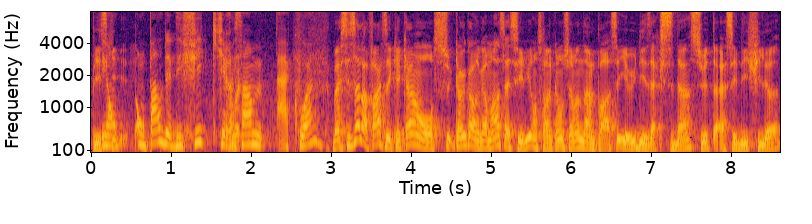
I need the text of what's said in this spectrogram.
Puis Et on, qui- on parle de défis qui ressemblent à quoi? Ben c'est ça l'affaire, c'est que quand on, quand on commence la série, on se rend compte justement que dans le passé, il y a eu des accidents suite à ces défis-là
